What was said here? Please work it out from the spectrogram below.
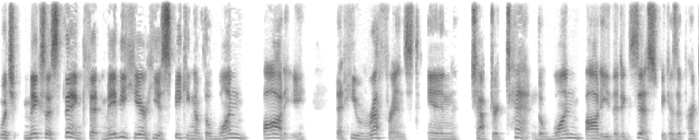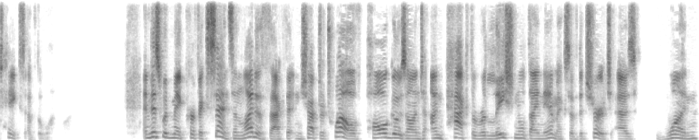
which makes us think that maybe here he is speaking of the one body that he referenced in chapter 10, the one body that exists because it partakes of the one. And this would make perfect sense in light of the fact that in chapter 12, Paul goes on to unpack the relational dynamics of the church as one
